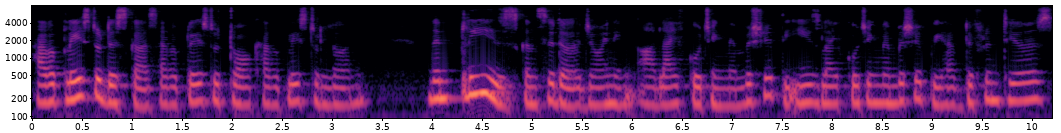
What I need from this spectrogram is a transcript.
Have a place to discuss have a place to talk have a place to learn. Then please consider joining our life coaching membership the ease life coaching membership. We have different tiers.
